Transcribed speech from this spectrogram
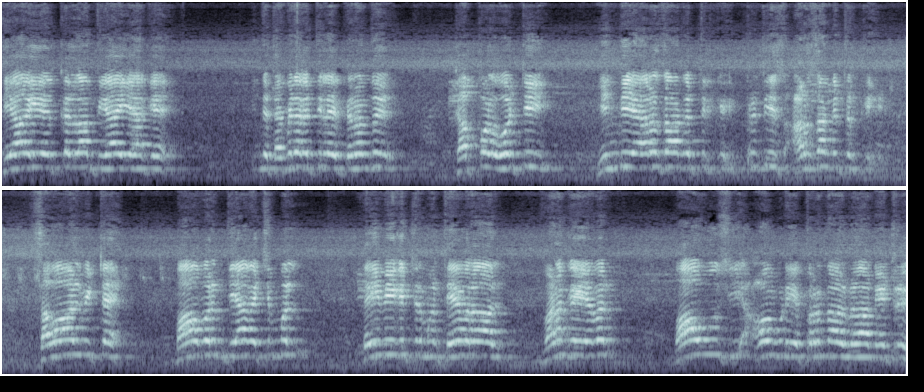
தியாகிகளுக்கெல்லாம் தியாகியாக இந்த தமிழகத்திலே பிறந்து கப்பல் ஓட்டி இந்திய அரசாங்கத்திற்கு பிரிட்டிஷ் அரசாங்கத்திற்கு சவால் விட்ட மாபெரும் தியாக சிம்மல் தெய்வீக திருமண தேவரால் வணங்கியவர் வஉசி அவர்களுடைய பிறந்தநாள் விழா நேற்று.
